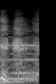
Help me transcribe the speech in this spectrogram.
呃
